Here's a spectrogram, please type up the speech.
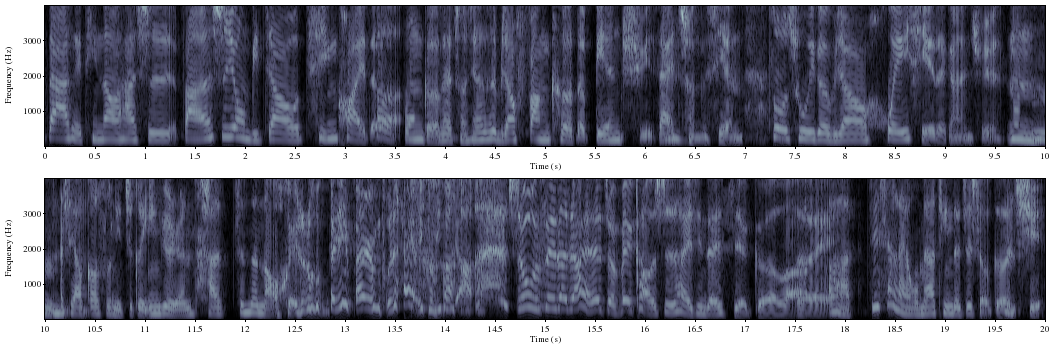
大家可以听到，它是反而是用比较轻快的风格在呈现，它是比较放克的编曲在呈现，做出一个比较诙谐的感觉。嗯嗯，而且要告诉你，这个音乐人他真的脑回路跟一般人不太一样。十五岁，大家还在准备考试，他已经在写歌了。对啊，接下来我们要听的这首歌曲，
